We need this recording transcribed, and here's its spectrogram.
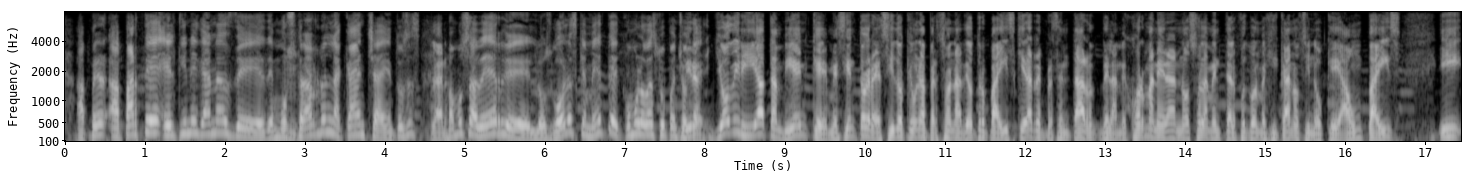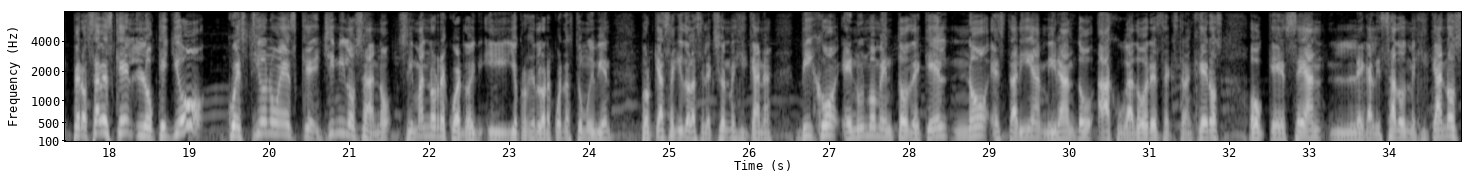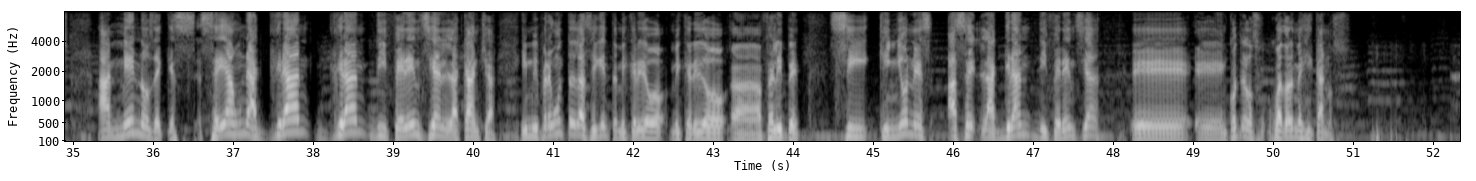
Aparte, él tiene ganas de demostrarlo en la cancha. Entonces, Claro. vamos a ver eh, los goles que mete. ¿Cómo lo ves tú, Panchote? Mira, yo diría también que me siento agradecido que una persona de otro país quiera representar de la mejor manera no solamente al fútbol mexicano, sino que a un país. Y, pero ¿sabes qué? Lo que yo cuestiono es que Jimmy Lozano, si mal no recuerdo, y, yo creo que lo recuerdas tú muy bien, porque ha seguido la selección mexicana, dijo en un momento de que él no estaría mirando a jugadores extranjeros o que sean legalizados mexicanos, a menos de que sea una gran, gran diferencia en la cancha. Y mi pregunta es la siguiente, mi querido, mi querido ah, Felipe. Si Quiñones hace la gran diferencia eh, eh, en contra de los jugadores mexicanos.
